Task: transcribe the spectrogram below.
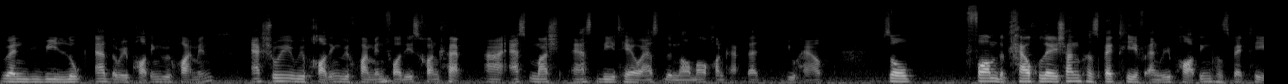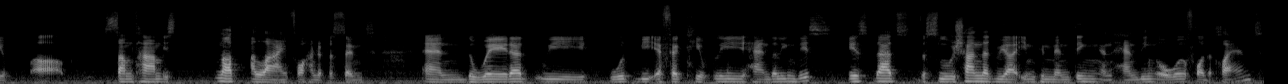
when we look at the reporting requirements, actually reporting requirements for this contract are as much as detailed as the normal contract that you have. So from the calculation perspective and reporting perspective, uh, sometimes it's not aligned for 100%. And the way that we would be effectively handling this is that the solution that we are implementing and handing over for the client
